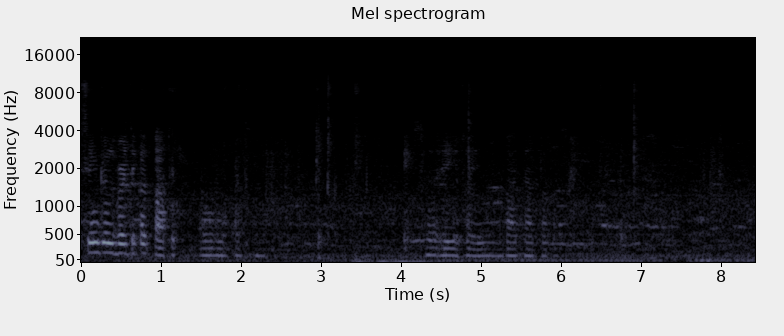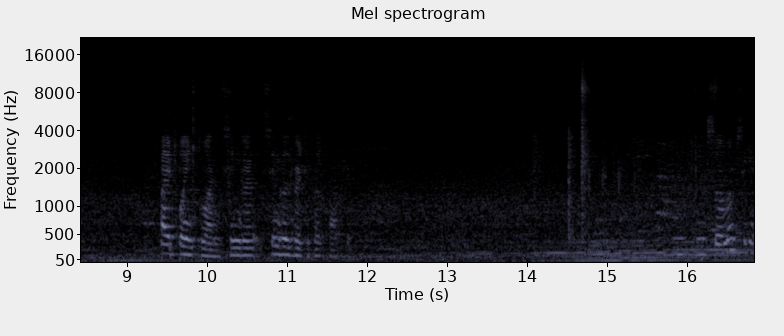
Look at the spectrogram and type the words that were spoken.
Single vertical packet oh, ang ano pa eh, sa AFI ng bata pa 5.1 single single vertical packet. So ma'am, sige,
